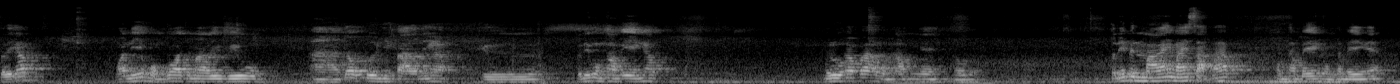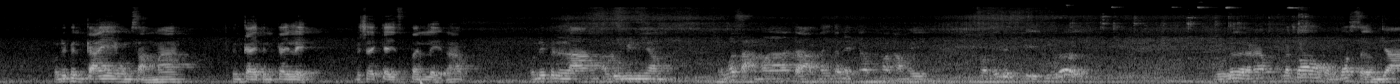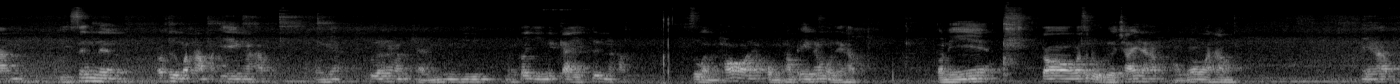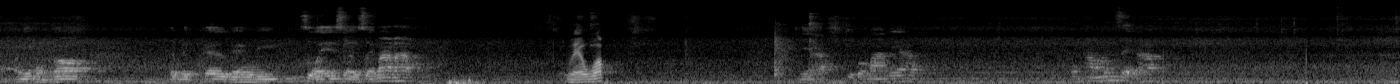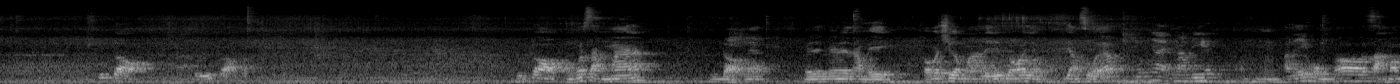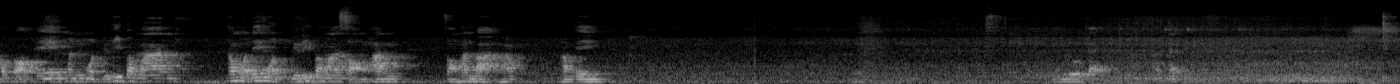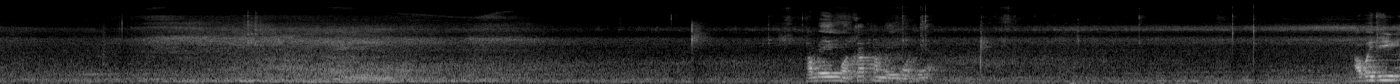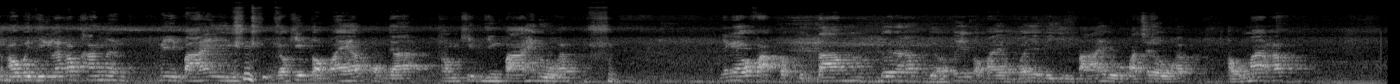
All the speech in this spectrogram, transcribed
สวัสดีครับ วันนี้ผมก็จะมารีวิวเจ้าปืนยิงปลาตัวนี้ครับ คือตัวนี้ผมทำเองครับไม่รู้ครับว่าผมทำยังไงเอาตัวนี้เป็นไม้ไม้สักนะครับ ผมทำเองผมทำเองเนี่ยตัวนี้เป็นไกผมสั่งมา เป็นไกเป็นไกเหล็ก ไม่ใช่ไกสแตนเลสนะครับตัวนี้เป็นรางอลูมิเนียม ผมก็สั่งมาจากในอินเทอร์เน็ตครับมาทำเองตัวนี้เป็นปีกรูเลอร์รูเลอร์นะครับ แล้วก็ผมก็เสริมยางอีกเส้นหนึ่ง ก็คือมาทำเองนะครับ ตรงเนี้ยเพื่อให้มันแข็งยิงมันก็ยิงได้ไกลขึ้นนะครับ ส่วนท่อเนี่ยผมทำเองทั้งหมดเลยครับ ตอนนี้ก็วัสดุเหลือใช้นะครับ ผมก็มาทำนี่ครับตอนนี้ผมก็เดบเกอร์เวลวิงสวยสวยสวยมากนะครับแวววับเนี่ยครับอยู่ประมาณนี้ครับ ผมทำเพิ่งเสร็จนะครับลูกดอกอ่าดูลูกดอกครับ ลูกดอกผมก็สั่งมานะลูกดอกเนี่ยไม่ได้ไม่ได้ทำเองเขาก็เชื่อมมาเลยเรียบร้อยอย่างอย่างสวยครับพูดง่ายงานดีครับอันนี้ผมก็สั่งมาประกอบเองมันหมดอยู่ที่ประมาณ ทั้งหมดนี่หมดอยู่ที่ประมาณ 2,000 2,000 บาทครับทำเองเดี๋ยวมาดูแกะแกะ ทำเองหมดครับทำเองหมดเนี่ย เอาไปยิงเอาไปยิงแล้วครับ ครั้งหนึ่งไม่มีปลาให้ยิง เดี๋ยวคลิปต่อไปครับ ผมจะทำคลิปยิงปลาให้ดูครับ ยังไงก็ฝากกดติดตามด้วยนะครับ เดี๋ยวคลิปต่อไปผมก็จะไปยิงปลาให้ดูปลาชะโดครับขอบคุณมากครับ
